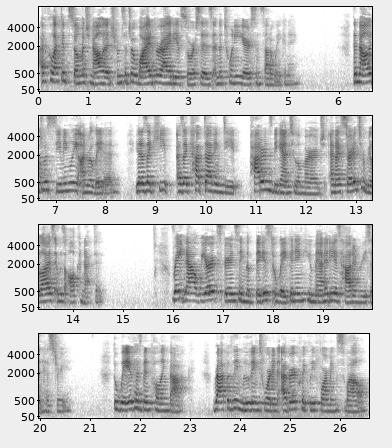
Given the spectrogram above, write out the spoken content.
I've collected so much knowledge from such a wide variety of sources in the 20 years since that awakening. The knowledge was seemingly unrelated. Yet as I keep, as I kept diving deep, patterns began to emerge and I started to realize it was all connected. Right now, we are experiencing the biggest awakening humanity has had in recent history. The wave has been pulling back. rapidly moving toward an ever quickly forming swell.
